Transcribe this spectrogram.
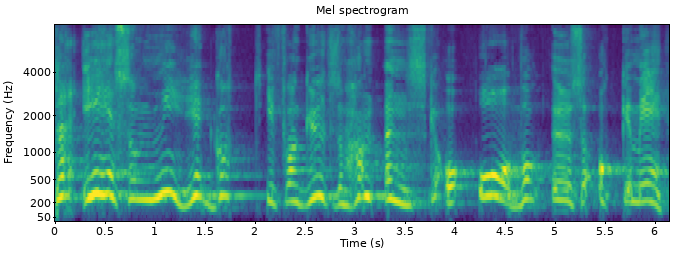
Det er så mye godt ifra Gud som han ønsker å overøse oss med.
